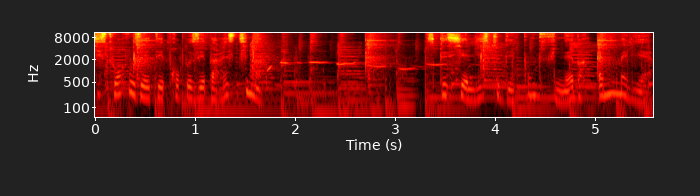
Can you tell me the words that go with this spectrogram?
Cette histoire vous a été proposée par Estima, spécialiste des pompes funèbres animalières.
